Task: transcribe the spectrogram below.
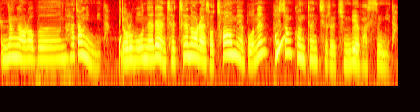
안녕 여러분 하정입니다. 여러분 오늘은 제 채널에서 처음 해보는 패션 컨텐츠를 준비해봤습니다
